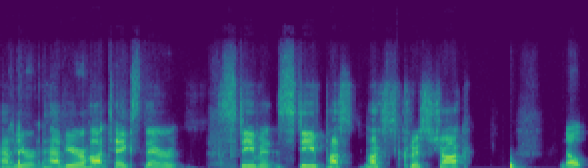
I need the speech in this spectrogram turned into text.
Have your have your hot takes there, Steven Steve Pus Pus Chris Chalk. Nope,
